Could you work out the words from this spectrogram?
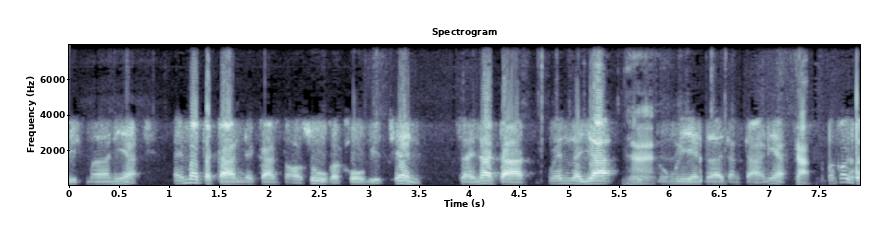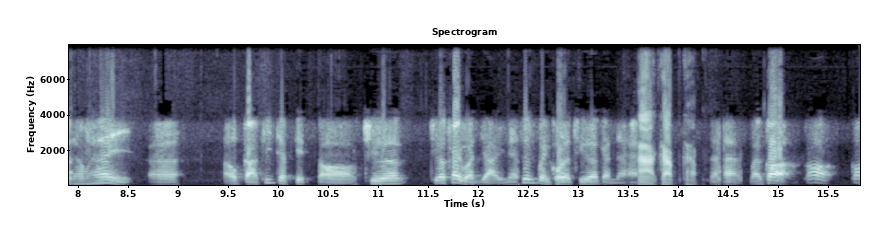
วิดมาเนี่ยไอ้มาตรการในการต่อสู้กับโควิด เช่น ใส่หน้ากากเว้นระยะฮะโรงเรียนอะไรต่างๆ เนี่ย ครับ มันก็จะทำให้เอ่อโอกาสที่จะติดต่อเชื้อ เชื้อไข้หวัดใหญ่เนี่ยซึ่งเป็นคนละเชื้อกันนะฮะอ่าครับครับนะฮะมันก็ก็ก็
